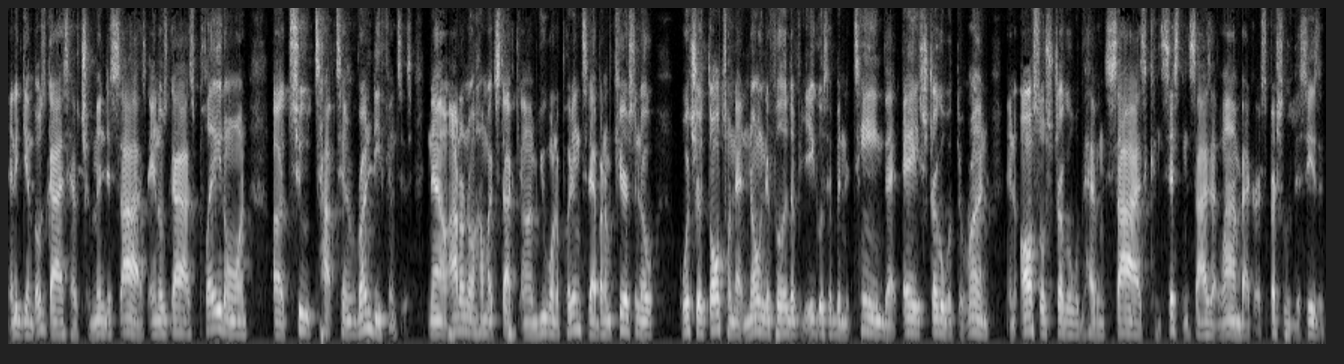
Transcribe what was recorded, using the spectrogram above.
and again, those guys have tremendous size, and those guys played on uh, two top ten run defenses. Now, I don't know how much stock um, you want to put into that, but I'm curious to know What's your thoughts on that? Knowing the Philadelphia Eagles have been a team that a struggle with the run and also struggle with having size, consistent size at linebacker, especially this season.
